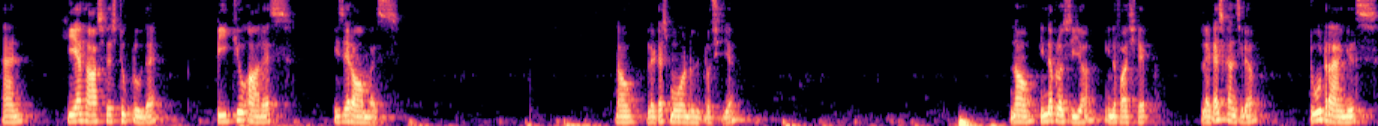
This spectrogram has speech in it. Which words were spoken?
and he has asked us to prove that PQRS is a rhombus. Now let us move on to the procedure. Now in the procedure, in the first step, let us consider two triangles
